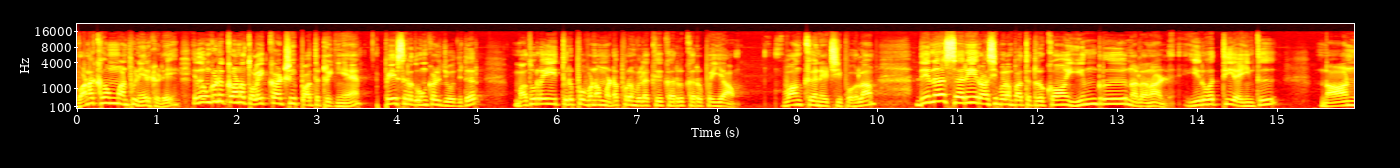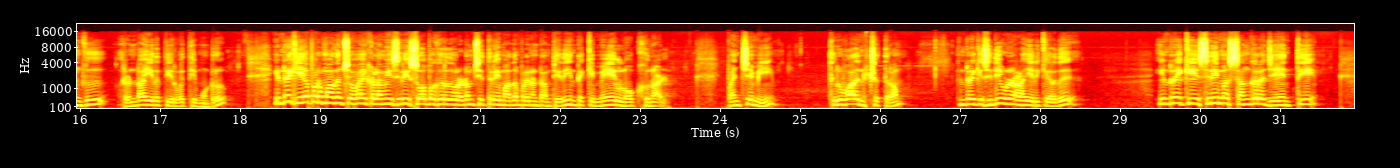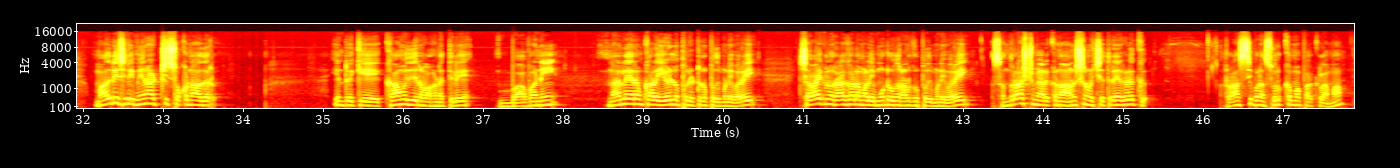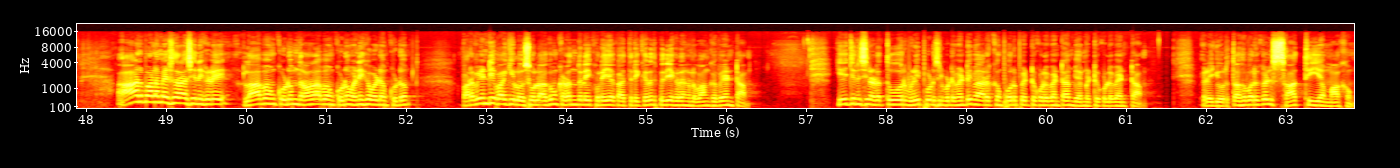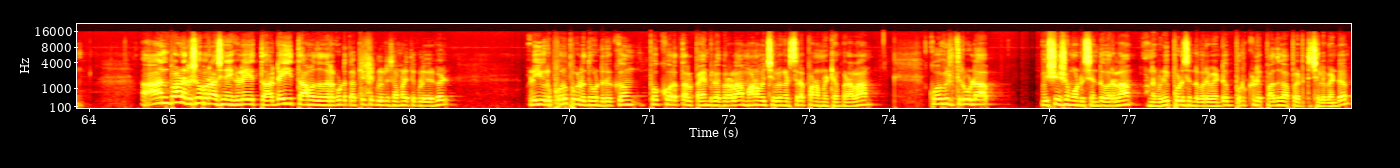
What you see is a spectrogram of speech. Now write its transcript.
வணக்கம் அன்பு நேர்களே இது உங்களுக்கான தொலைக்காட்சி பார்த்துட்ருக்கீங்க. பேசுகிறது உங்கள் ஜோதிடர் மதுரை திருப்புவனம் மடப்புறம் விளக்கு கரு கருப்பையா. வாங்க நிகழ்ச்சி போகலாம். தினசரி ராசி பலம் பார்த்துட்ருக்கோம். இன்று நல்ல நாள் இருபத்தி ஐந்து நான்கு ரெண்டாயிரத்தி இருபத்தி மூன்று. இன்றைக்கு ஏப்ரல் மாதம் செவ்வாய்க்கிழமை ஸ்ரீ சோபகிருது வருடம் சித்திரை மாதம் பன்னிரெண்டாம் தேதி இன்றைக்கு மேல் நோக்கு நாள். பஞ்சமி திருவாதி நட்சத்திரம். இன்றைக்கு சிதியுடன் நாளாக இருக்கிறது இன்றைக்கு ஸ்ரீமத் சங்கர ஜெயந்தி மதுரை ஸ்ரீ மீனாட்சி சொக்கநாதர் இன்றைக்கு காமதீன வாகனத்திலே பவனி நல்ல காலை ஏழு முப்பது எட்டு முப்பது மணி வரை செவ்வாய்க்கிழமை ராகால மாலை மூன்று முதல் நான்கு முப்பது மணி வரை சந்திராஷ்டமி அறுக்கணும் அனுஷம் நட்சத்திரர்களுக்கு ராசி பலம் சுருக்கமாக பார்க்கலாமா? ஆண்பான மேஷராசினிகளே லாபம் கூடும் தனலாபம் கூடும் வணிக வளம் கூடும் வரவேண்டிய வாக்கில் வசூலாகும் கடந்துரை குறைய காத்திருக்கிறது புதிய கடன்கள் வாங்க வேண்டாம். ஏஜென்சி நடத்துவோர் விழிப்போடு செயல்பட வேண்டும். யாருக்கும் பொறுப்பேற்றுக் கொள்ள வேண்டாம் ஜன்மிட்டுக் கொள்ள வேண்டாம். வெளியூர் தகவல்கள் சாத்தியமாகும். அன்பான ரிஷபராசினிகளே தடை தாமதங்கள் கூட தப்பித்துக் கொள்வீர்கள் சமாளித்துக் கொள்வீர்கள். வெளியூர் பொறுப்புகள் இருந்து கொண்டிருக்கும். போக்குவரத்தால் பயன்பெற பெறலாம். மாணவ செல்வங்கள் சிறப்பான முன்னேற்றம் காணலாம். கோவில் திருவிழா விசேஷம் ஒன்று சென்று வரலாம். ஆனால் விழிப்போடு சென்று வர வேண்டும். பொருட்களை பாதுகாப்பாக எடுத்துச் செல்ல வேண்டும்.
